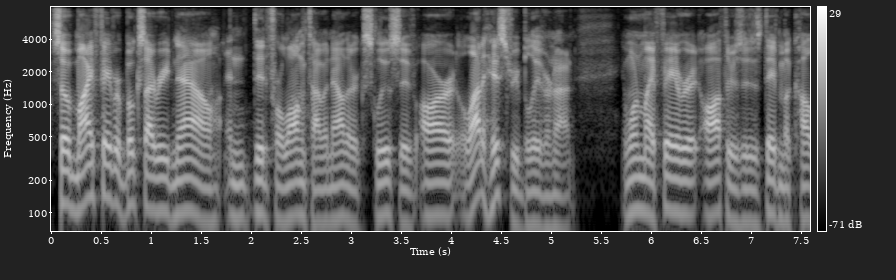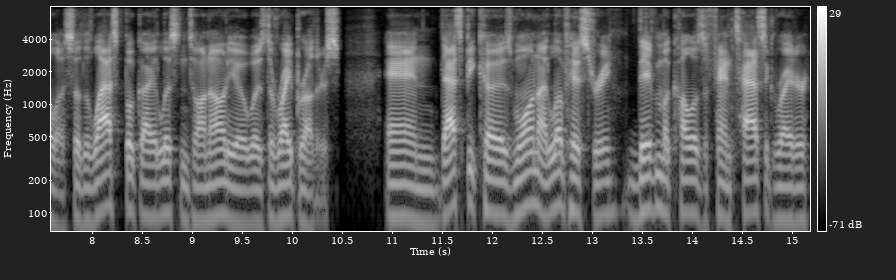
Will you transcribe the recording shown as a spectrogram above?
So, my favorite books I read now and did for a long time, but now they're exclusive, are a lot of history, believe it or not. And one of my favorite authors is Dave McCullough. So, the last book I listened to on audio was The Wright Brothers. And that's because, one, I love history. Dave McCullough is a fantastic writer,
